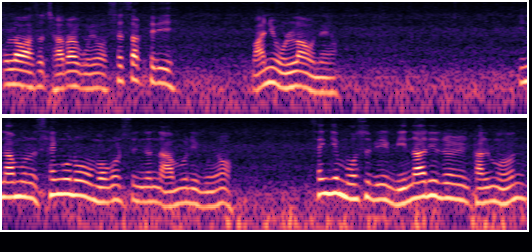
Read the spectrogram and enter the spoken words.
올라와서 자라고요. 새싹들이 많이 올라오네요. 이 나무는 생으로 먹을 수 있는 나물이고요. 생긴 모습이 미나리를 닮은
